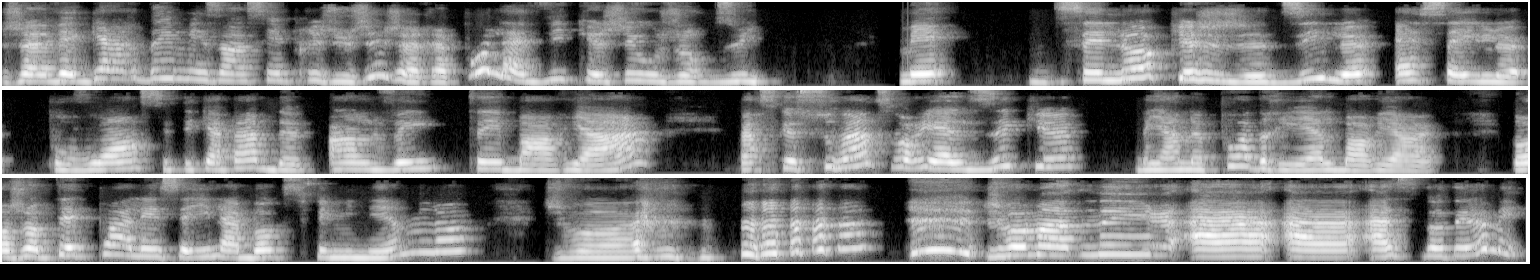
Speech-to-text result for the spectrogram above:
j'avais gardé mes anciens préjugés, je n'aurais pas la vie que j'ai aujourd'hui. Mais c'est là que je dis le essaye-le pour voir si tu es capable d'enlever tes barrières. Parce que souvent, tu vas réaliser que il n'y en a pas de réelles barrières. Bon, je ne vais peut-être pas aller essayer la boxe féminine, là. Je vais, je vais m'en tenir à, à, à ce côté-là, mais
